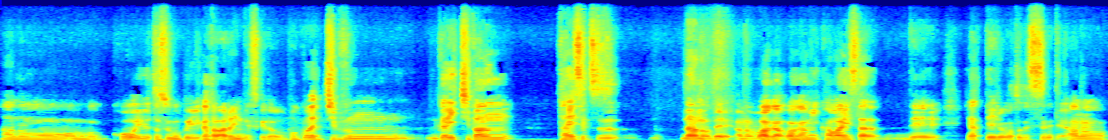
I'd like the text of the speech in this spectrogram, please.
あのこう言うとすごく言い方悪いんですけど、僕は自分が一番大切なので、あの、我が、我が身可愛さでやっていることですべて。あの、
